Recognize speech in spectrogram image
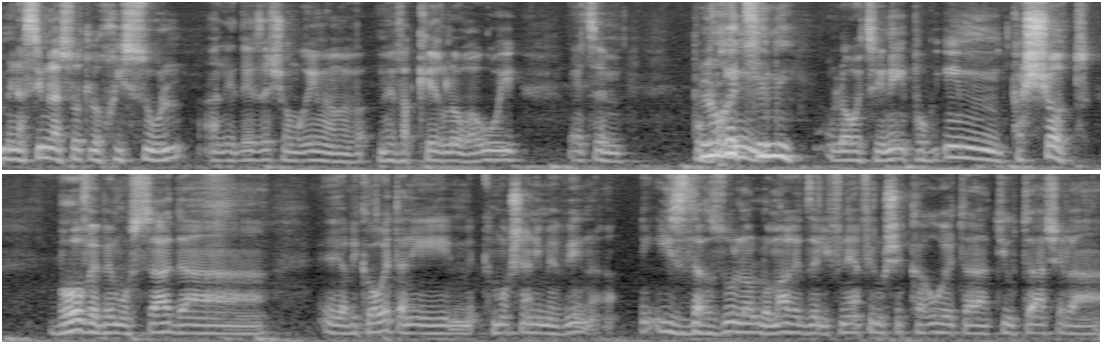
מנסים לעשות לו חיסול על ידי זה שאומרים המבקר לא ראוי, בעצם פוגעים... לא רציני. לא רציני, פוגעים קשות בו ובמוסד ה... הביקורת, אני, כמו שאני מבין, הזדרזו לומר את זה לפני אפילו שקראו את הטיוטה של, ה,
